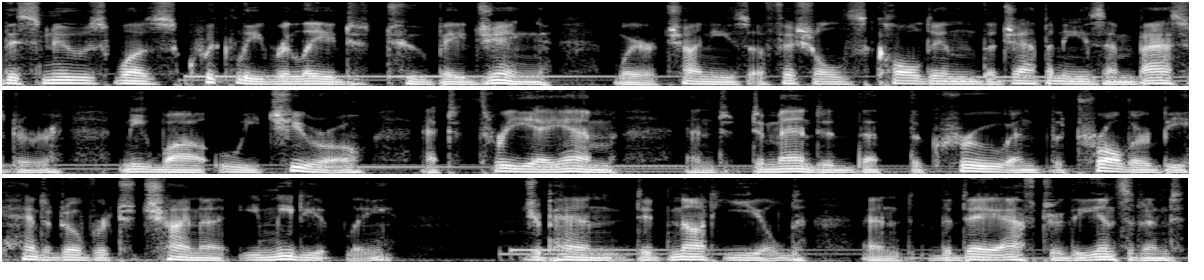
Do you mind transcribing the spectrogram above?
This news was quickly relayed to Beijing, where Chinese officials called in the Japanese ambassador, Niwa Uichiro, at 3 a.m. and demanded that the crew and the trawler be handed over to China immediately. Japan did not yield, and the day after the incident,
